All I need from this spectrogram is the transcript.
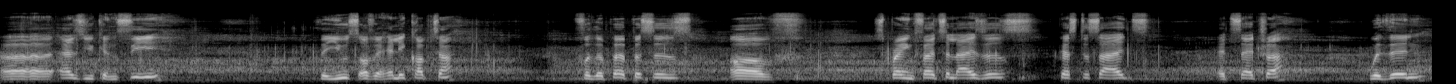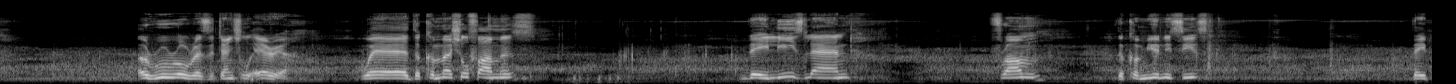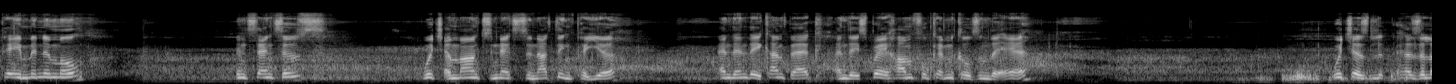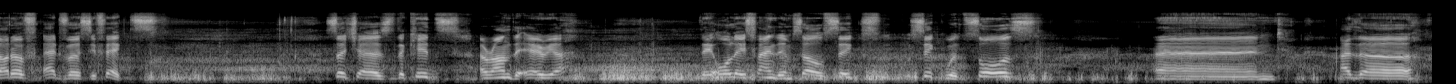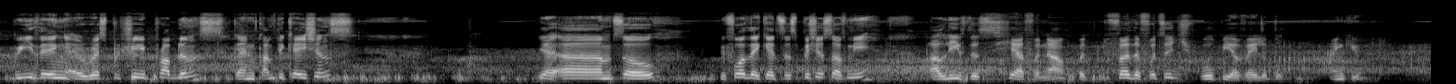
uh, as you can see the use of a helicopter for the purposes of spraying fertilizers pesticides etc within a rural residential area where the commercial farmers they lease land from the communities. They pay minimal incentives which amount to next to nothing per year. And then they come back and they spray harmful chemicals in the air which has, has a lot of adverse effects such as the kids around the area they always find themselves sick sick with sores and other breathing uh, respiratory problems and complications. Yeah um, so before they get suspicious of me I'll leave this here for now but further footage will be available. Thank you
